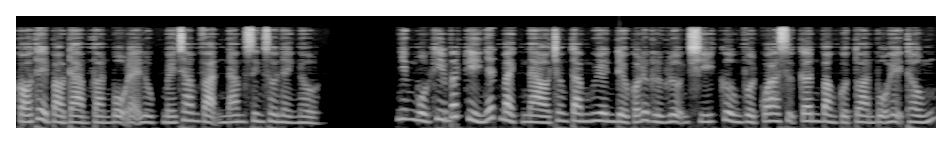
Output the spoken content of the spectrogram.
có thể bảo đảm toàn bộ đại lục mấy trăm vạn năm sinh sôi nảy nở. Nhưng một khi bất kỳ nhất mạch nào trong tam nguyên đều có được lực lượng trí cường vượt qua sự cân bằng của toàn bộ hệ thống,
